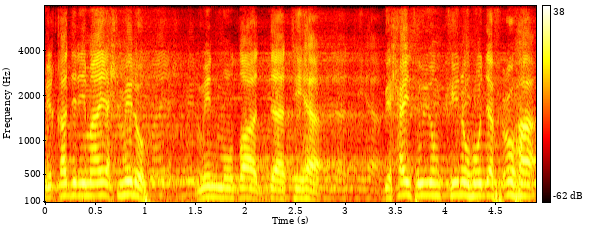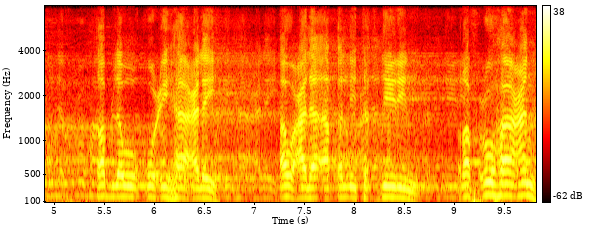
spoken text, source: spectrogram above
بقدر ما يحمله من مضاداتها بحيث يمكنه دفعها قبل وقوعها عليه أو على أقل تقدير رفعها عنه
